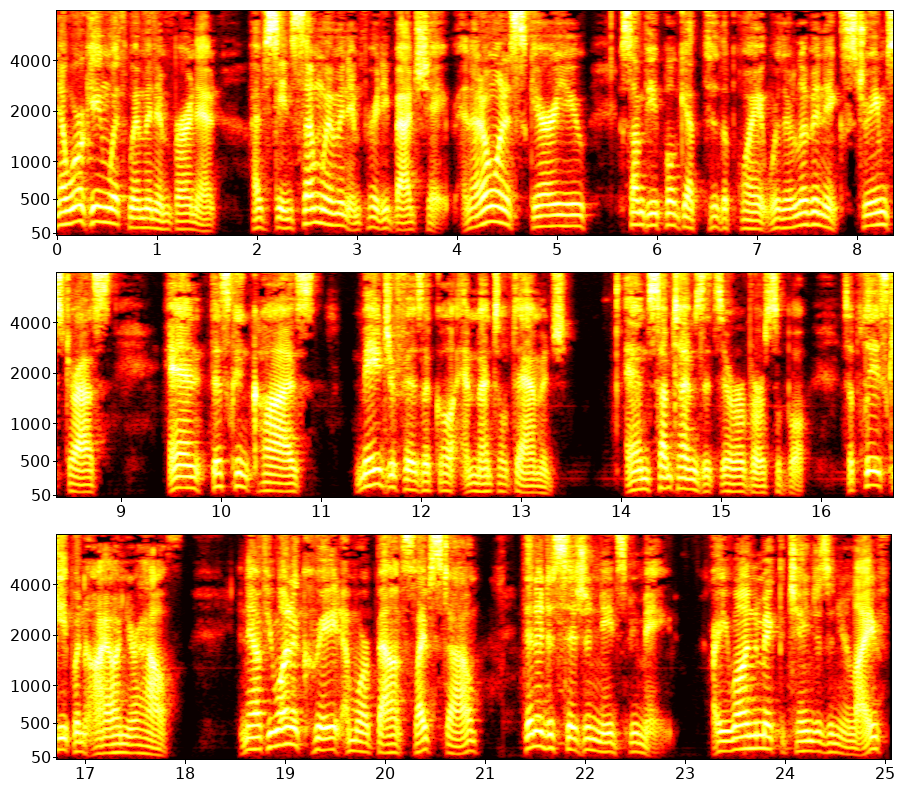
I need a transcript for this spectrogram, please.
Now, working with women in burnout, I've seen some women in pretty bad shape, and I don't want to scare you. Some people get to the point where they're living in extreme stress, and this can cause major physical and mental damage. And sometimes it's irreversible. So please keep an eye on your health. Now, if you want to create a more balanced lifestyle, then a decision needs to be made. Are you willing to make the changes in your life?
